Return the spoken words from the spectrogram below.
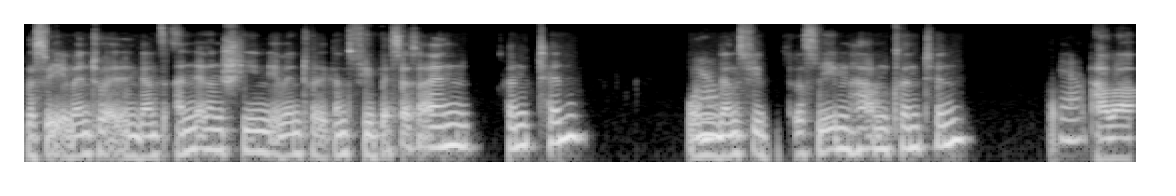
dass wir eventuell in ganz anderen Schienen eventuell ganz viel besser sein könnten und ja. ein ganz viel besseres Leben haben könnten. Ja. Aber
